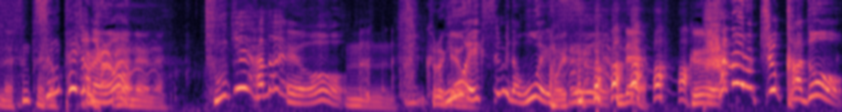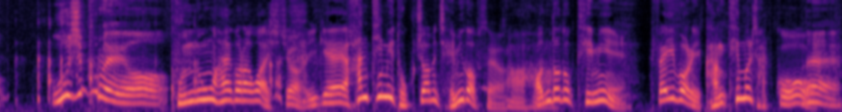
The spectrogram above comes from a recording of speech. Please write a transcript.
네, 승패죠. 승패잖아요. 네, 네, 네. 두 개 하나예요. 음. 그러게요. 5x입니다. 5x. 근데 그 하나로 쭉 가도 50%예요. 군웅할 거라고 아시죠? 이게 한 팀이 독주하면 재미가 없어요. 아하. 언더독 팀이 favorite 강팀을 잡고 네.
